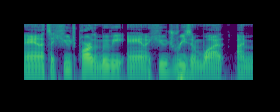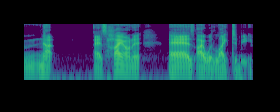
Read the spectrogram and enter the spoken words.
and that's a huge part of the movie and a huge reason why I'm not as high on it as I would like to be.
